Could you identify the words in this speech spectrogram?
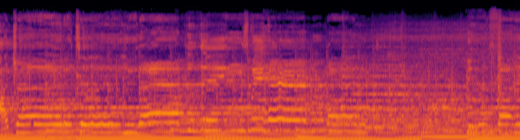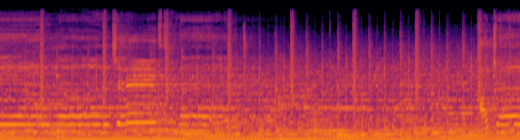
I try to tell you that the things we had were right. If I had another chance tonight, I try.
